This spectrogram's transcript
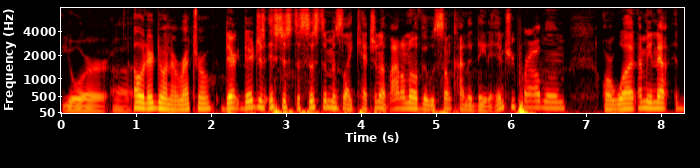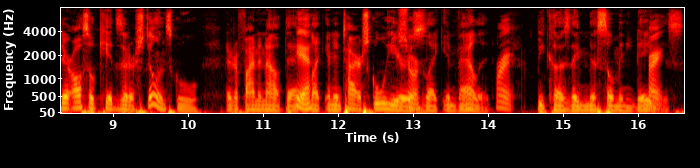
your uh, Oh, they're doing a retro. they're they're just it's just the system is like catching up. I don't know if it was some kind of data entry problem or what. I mean, now there are also kids that are still in school that are finding out that Yeah. like an entire school year Sure. is like invalid Right. because they missed so many days. Right.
